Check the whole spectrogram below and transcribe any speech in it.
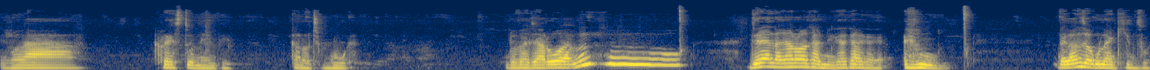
Inova kristo membe kana kuti guka ndobva tarova ndira ndakarova kanhu kakaka ndakanzwa kunakidzwa.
